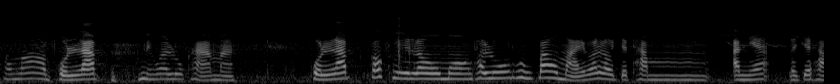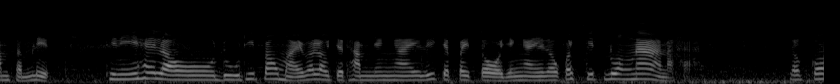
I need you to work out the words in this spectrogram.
คำว่าผลลัพธ์นึกว่าลูกค้ามา ผลลัพธ์ก็คือเรามองทะลุทุกเป้าหมายว่าเราจะทำอันเนี้ยเราจะทำสำเร็จ ทีนี้ให้เราดูที่เป้าหมายว่าเราจะทำยังไงหรือจะไปต่อยังไง เราก็คิดล่วงหน้านะคะ แล้วก็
